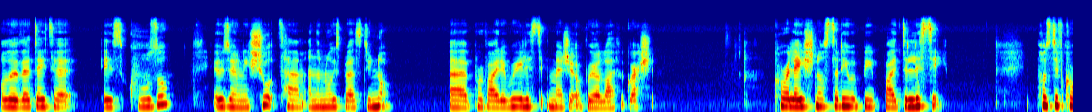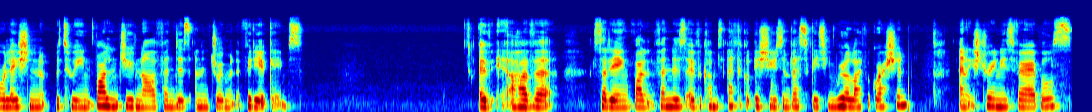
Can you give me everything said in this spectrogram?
Although their data is causal, it was only short term and the noise blasts do not uh, provide a realistic measure of real life aggression. Correlational study would be by DeLisi. Positive correlation between violent juvenile offenders and enjoyment of video games. However, studying violent offenders overcomes ethical issues investigating real life aggression and extraneous variables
